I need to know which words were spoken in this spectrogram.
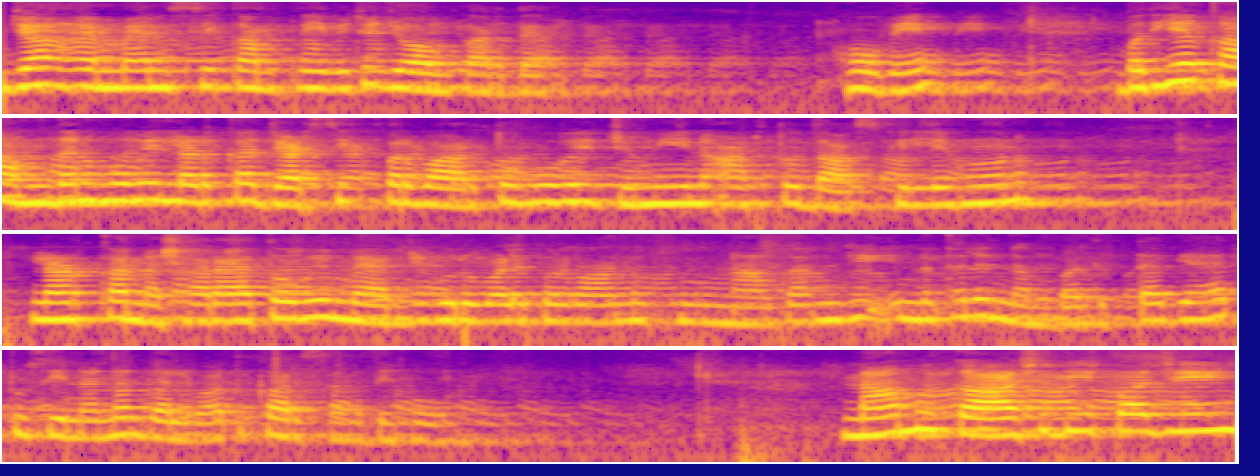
ਜਾਂ ਐਮਐਨਸੀ ਕੰਪਨੀ ਵਿੱਚ ਜੌਬ ਕਰਦਾ ਹੋਵੇ, ਵਧੀਆ ਕਾਮਦਨ ਹੋਵੇ, ਲੜਕਾ ਜੱਟ ਸਿੱਖ ਪਰਿਵਾਰ ਤੋਂ ਹੋਵੇ, ਜ਼ਮੀਨ 8 ਤੋਂ 10 ਕਿੱਲੇ ਹੋਣ, ਲੜਕਾ ਨਸ਼ਾ ਰਹਿਤ ਹੋਵੇ ਮੈਰਿਜ ਗੁਰੂ ਵਾਲੇ ਪਰਿਵਾਰ ਨੂੰ ਫੋਨ ਨਾ ਕਰਨ ਜੀ, ਇਹਨਾਂ ਥੱਲੇ ਨੰਬਰ ਦਿੱਤਾ ਗਿਆ ਹੈ, ਤੁਸੀਂ ਇਹਨਾਂ ਨਾਲ ਗੱਲਬਾਤ ਕਰ ਸਕਦੇ ਹੋ। ਨਾਮ ਆਕਾਸ਼ਦੀਪਾ ਜੀ,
